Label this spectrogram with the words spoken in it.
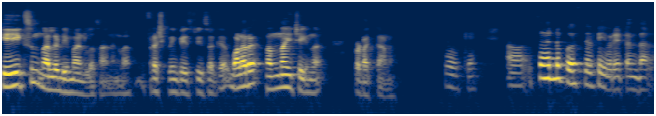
കേക്ക്സും നല്ല ഡിമാൻഡുള്ള സാധനങ്ങളാണ് ഫ്രഷ് ക്രീം പേസ്ട്രീസ് ഒക്കെ വളരെ നന്നായി ചെയ്യുന്ന പ്രൊഡക്റ്റ് ആണ്. ഓക്കെ സാറിന്റെ പേഴ്സണൽ ഫേവറേറ്റ് എന്താണ്?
